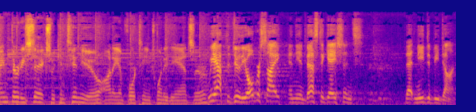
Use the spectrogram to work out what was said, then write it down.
936, we continue on AM 1420, The Answer. We have to do the oversight and the investigations that need to be done.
